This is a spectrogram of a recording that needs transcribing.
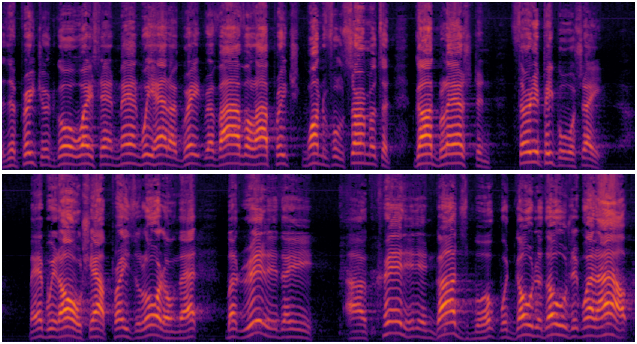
the preacher would go away saying, Man, we had a great revival. I preached wonderful sermons, and God blessed, and 30 people were saved. Man, we'd all shout, Praise the Lord on that. But really, the uh, credit in God's book would go to those that went out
